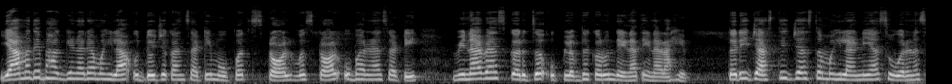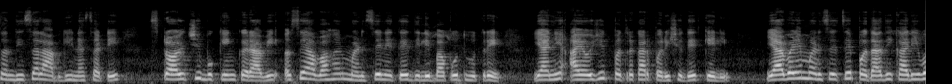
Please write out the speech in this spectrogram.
यामध्ये भाग घेणाऱ्या महिला उद्योजकांसाठी मोफत स्टॉल व स्टॉल उभारण्यासाठी विनाव्याज कर्ज उपलब्ध करून देण्यात येणार आहे. तरी जास्तीत जास्त महिलांनी या सुवर्णसंधीचा लाभ घेण्यासाठी स्टॉलची बुकिंग करावी असे आवाहन मनसे नेते दिलीपबापू धोत्रे यांनी आयोजित पत्रकार परिषदेत केली. यावेळी मनसेचे पदाधिकारी व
